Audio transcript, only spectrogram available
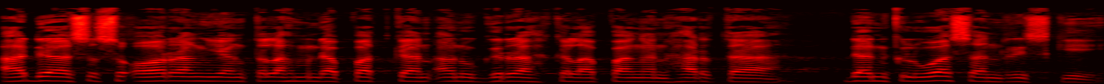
ada seseorang yang telah mendapatkan anugerah kelapangan harta dan keluasan rizki.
